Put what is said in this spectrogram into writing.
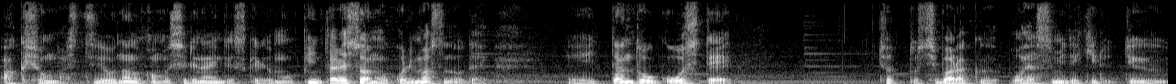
アクションが必要なのかもしれないんですけれどもピンタレストは残りますので、えー、一旦投稿してちょっとしばらくお休みできるっていう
